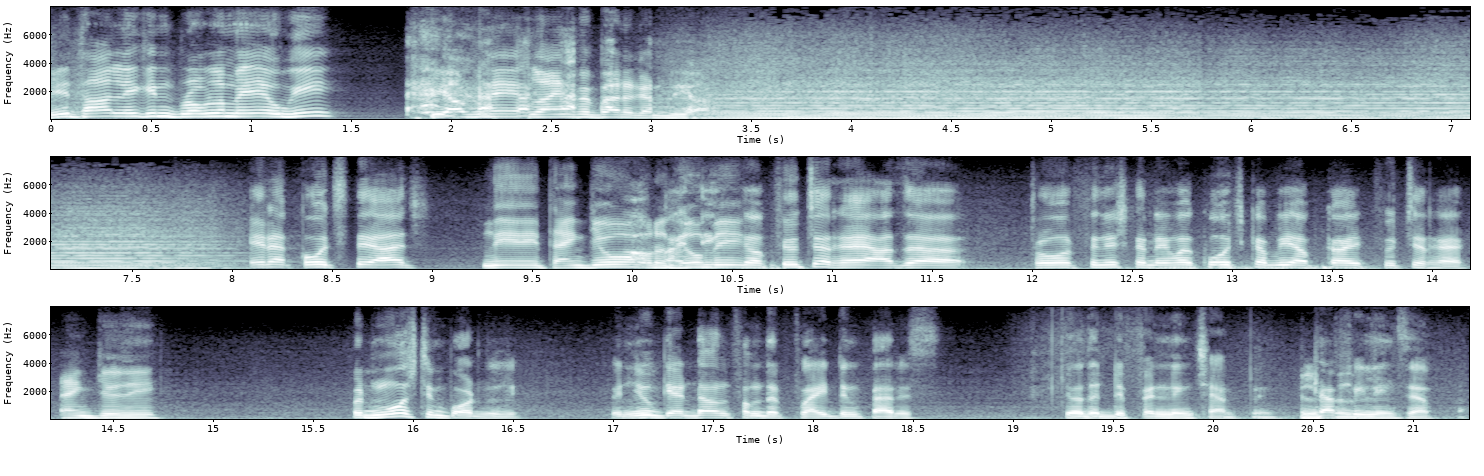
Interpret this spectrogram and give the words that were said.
ये था लेकिन प्रॉब्लम ये होगी कि आपने लाइन पे पैर कर दिया। मेरा कोच थे आज। नहीं नहीं थैंक यू और जो भी फ्यूचर है एज अ थ्रोअर फिनिश करने वाला कोच का भी आपका एक फ्यूचर है। थैंक यू जी। But most importantly when you get down from that flight in Paris you are the defending champion क्या। फीलिंग्स है आपका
